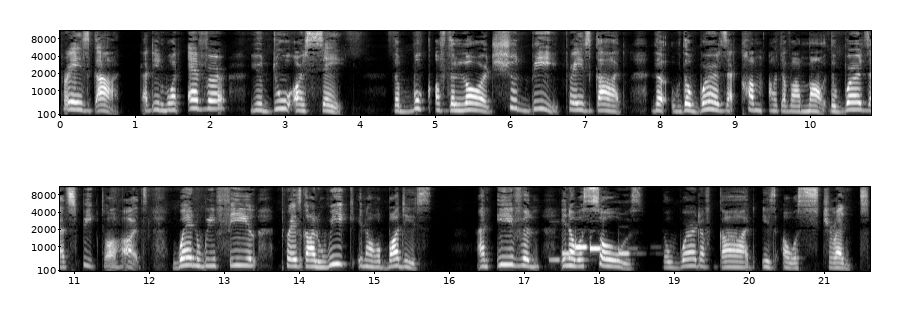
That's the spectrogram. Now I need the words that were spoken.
Praise God that in whatever you do or say, the book of the Lord should be, praise God, the, the words that come out of our mouth, the words that speak to our hearts when we feel, praise God, weak in our bodies and even in our souls. The word of God is our strength.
